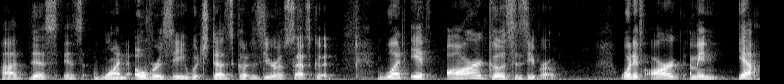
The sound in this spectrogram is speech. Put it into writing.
uh, this is 1 over z, which does go to 0, so that's good. What if r goes to 0? What if r, I mean, yeah,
